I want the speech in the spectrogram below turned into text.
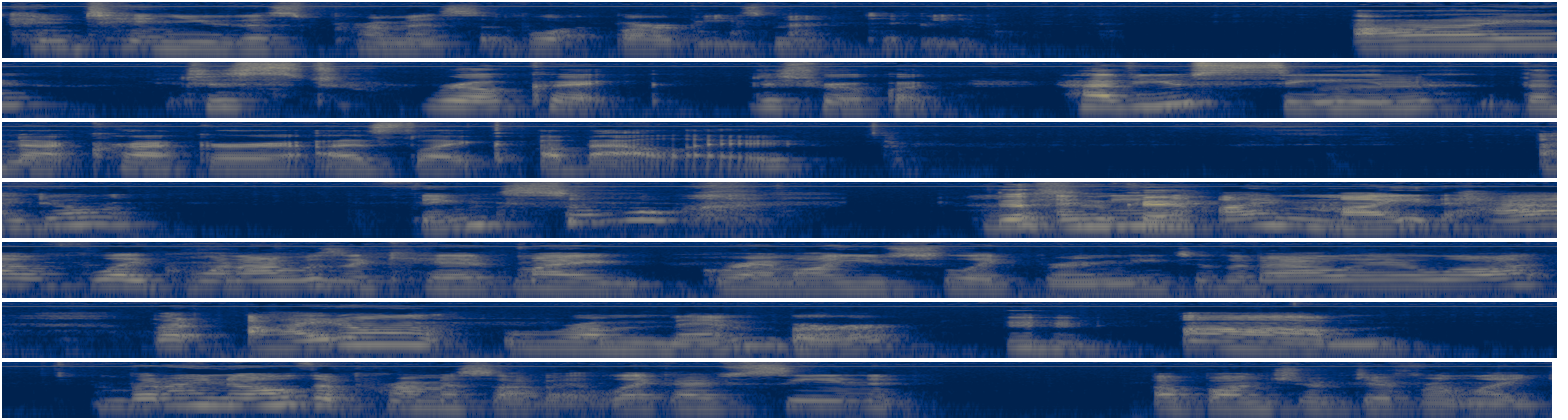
continue this premise of what Barbie's meant to be. I just real quick, just real quick, Have you seen the Nutcracker as like a ballet? I don't think so. That's I mean, okay. I might have like when I was a kid, my grandma used to like bring me to the ballet a lot, but I don't remember. Mhm. Um, but I know the premise of it. Like I've seen a bunch of different like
